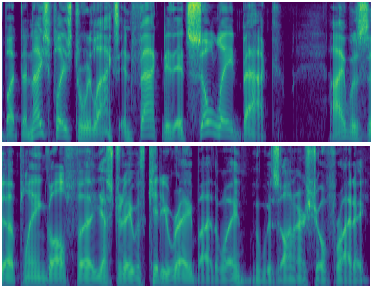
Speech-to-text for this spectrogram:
But a nice place to relax. In fact, it's so laid back I was uh, playing golf uh, yesterday with Kitty Ray, by the way, who was on our show Friday.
